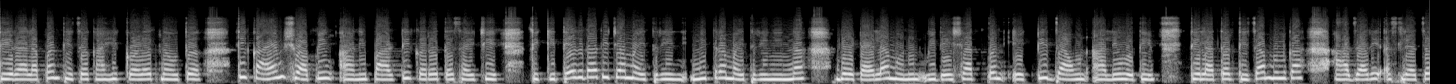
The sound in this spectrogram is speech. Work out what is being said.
धीराला पण तिचं काही कळत नव्हतं. ती कायम शॉपिंग आणि पार्टी करत असायची. ती कित्येकदा तिच्या मैत्रिणी मित्रमैत्रिणींना भेटायला म्हणून विदेशात पण एकटीच जाऊन आली होती. तिला तर तिचा मुलगा आजारी असल्याचं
